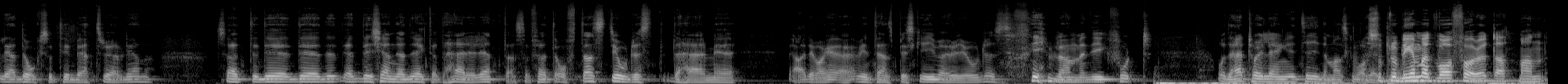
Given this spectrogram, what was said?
ledde också till bättre överlevnad. Så att det, det, det, det, kände jag direkt att det här är rätt alltså. För att oftast gjordes det här med, ja det var, jag vill inte ens beskriva hur det gjordes ibland men det gick fort. Och det här tar ju längre tid än man ska vara Så problemet var förut att man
